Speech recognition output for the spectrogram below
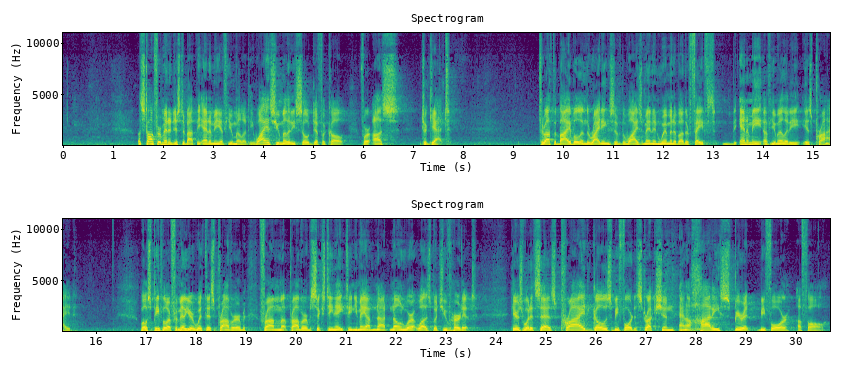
Let's talk for a minute just about the enemy of humility. Why is humility so difficult for us to get? Throughout the Bible and the writings of the wise men and women of other faiths, the enemy of humility is pride. Most people are familiar with this proverb from Proverbs 16 18. You may have not known where it was, but you've heard it. Here's what it says Pride goes before destruction, and a haughty spirit before a fall.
